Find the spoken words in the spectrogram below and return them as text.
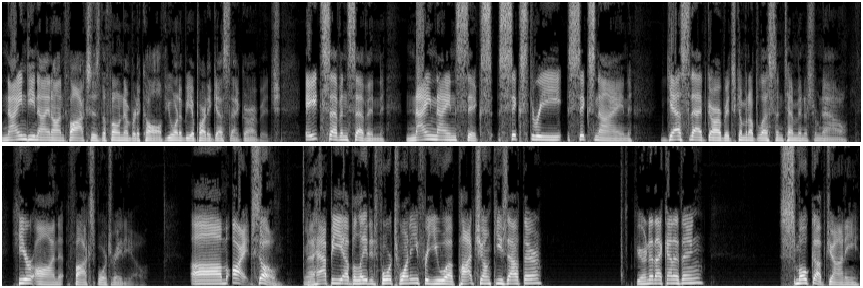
99 on Fox is the phone number to call if you want to be a part of Guess That Garbage. 877 996 6369. Guess That Garbage coming up less than 10 minutes from now here on Fox Sports Radio. Um, all right, so a happy uh, belated 420 for you uh, pot junkies out there. If you're into that kind of thing, Smoke up, Johnny.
